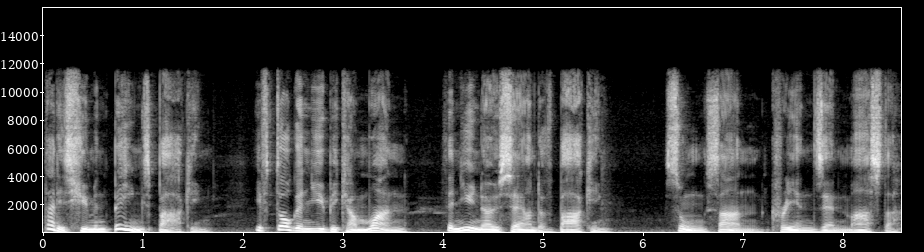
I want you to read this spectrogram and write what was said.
that is human beings barking. If dog and you become one, then you know sound of barking. Seung Sahn, Korean Zen Master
